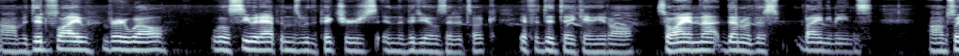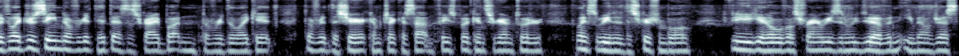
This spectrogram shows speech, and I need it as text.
Um, it did fly very well. We'll see what happens with the pictures and the videos that it took, if it did take any at all. So I am not done with this by any means. Um, so if you like your scene, don't forget to hit that subscribe button. Don't forget to like it. Don't forget to share it. Come check us out on Facebook, Instagram, Twitter. The links will be in the description below. If you need to get hold of us for any reason, we do have an email address,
